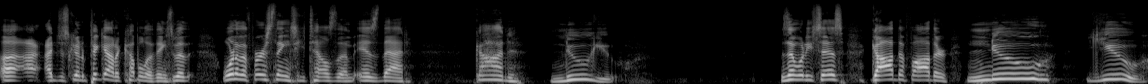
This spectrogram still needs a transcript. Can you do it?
uh, I, I'm just going to pick out a couple of things, but one of the first things he tells them is that God knew you. Isn't that what he says? God the Father knew you.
